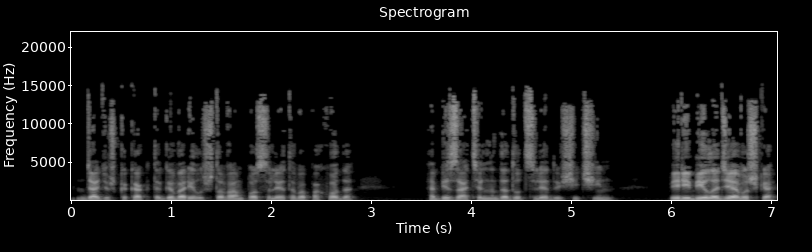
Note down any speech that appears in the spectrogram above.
Дядюшка как-то говорил, что вам после этого похода обязательно дадут следующий чин. Перебила девушка.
